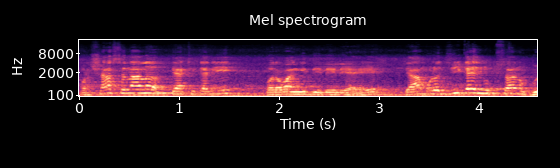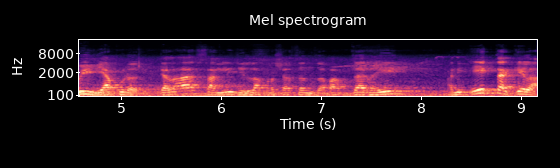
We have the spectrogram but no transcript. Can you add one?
प्रशासनानं त्या ठिकाणी परवानगी दिलेली आहे. त्यामुळं जी काही नुकसान होईल यापुढं त्याला सांगली जिल्हा प्रशासन जबाबदार राहील. आणि एक तारखेला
